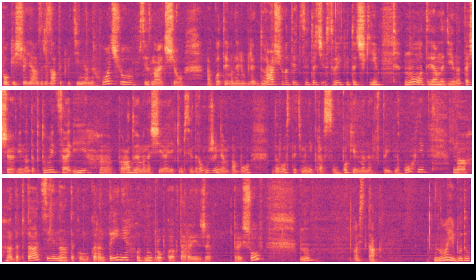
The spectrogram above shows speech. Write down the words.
Поки що я зрізати квітіння не хочу. Всі знають, що е, коти вони люблять доращувати цвіточ... свої квіточки. Ну, от я надію на те, що він адаптується і е, порадує мене ще якимсь відгалуженням або доростить мені красу. Поки він мене стоїть на кухні. На адаптації, на такому карантині. Одну обробку актара він вже пройшов. Ну, ось так. Ну і буду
